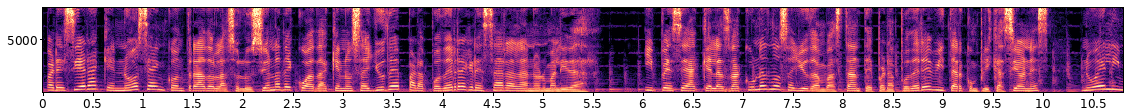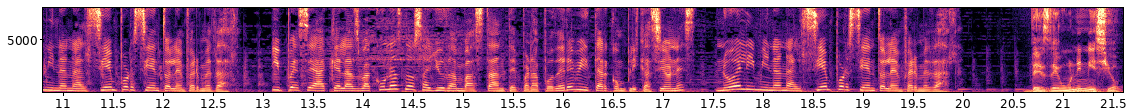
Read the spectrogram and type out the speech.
pareciera que no se ha encontrado la solución adecuada que nos ayude para poder regresar a la normalidad. Y pese a que las vacunas nos ayudan bastante para poder evitar complicaciones, no eliminan al 100% la enfermedad. Y pese a que las vacunas nos ayudan bastante para poder evitar complicaciones, no eliminan al 100% la enfermedad. Desde un inicio,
